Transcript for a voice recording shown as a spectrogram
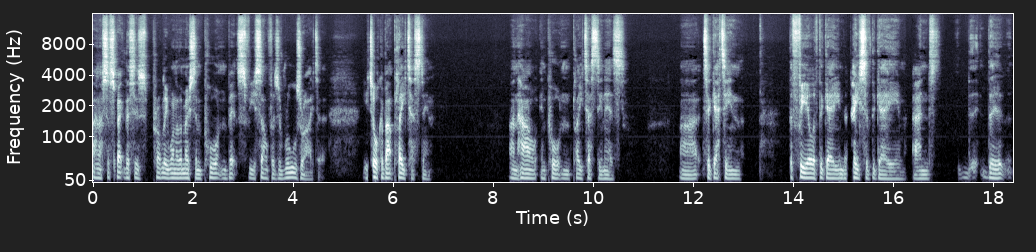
and I suspect this is probably one of the most important bits for yourself as a rules writer. You talk about playtesting and how important playtesting is uh, to getting the feel of the game, the pace of the game, and the, the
